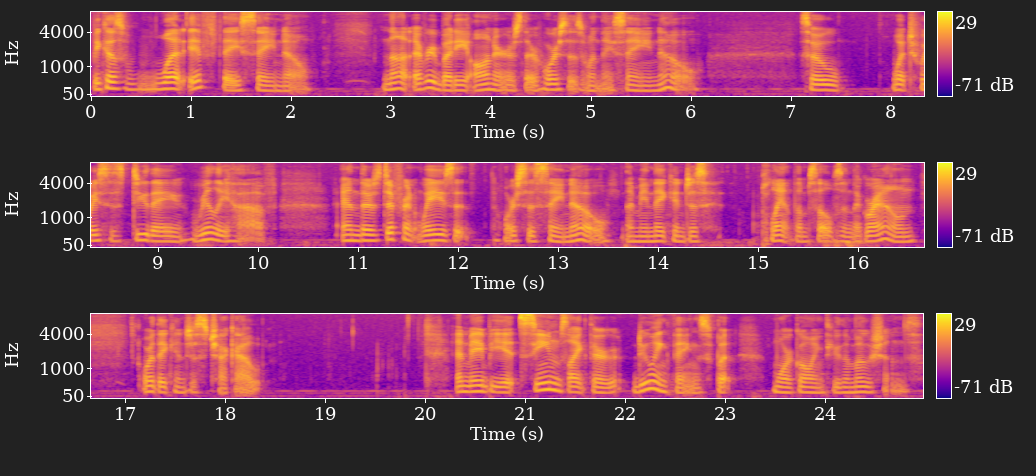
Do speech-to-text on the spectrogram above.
Because what if they say no? Not everybody honors their horses when they say no. So what choices do they really have? And there's different ways that horses say no. I mean, they can just plant themselves in the ground or they can just check out. And maybe it seems like they're doing things, but more going through the motions.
